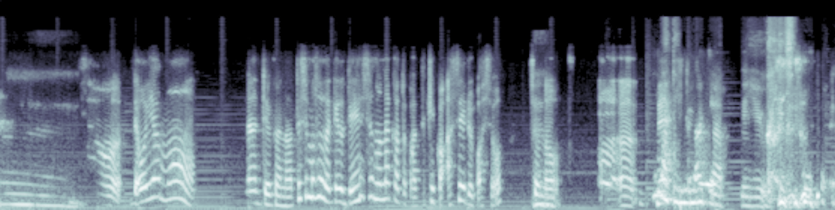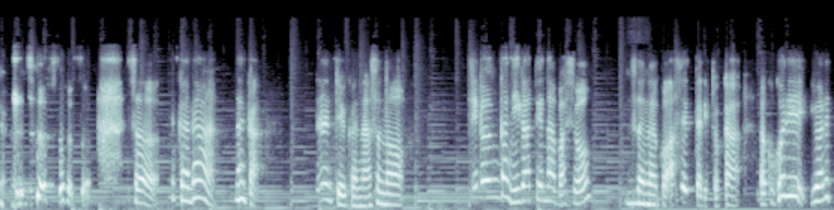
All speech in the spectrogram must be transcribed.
うん。そう。で親もなんていうかな私もそうだけど電車の中とかって結構焦る場所。その、うん、うんうん。ね、止めなきゃっていう感じ。そうそうそう。そう。だからなんかなんていうかなその自分が苦手な場所そのこう焦ったりとか、うん、ここで言われ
